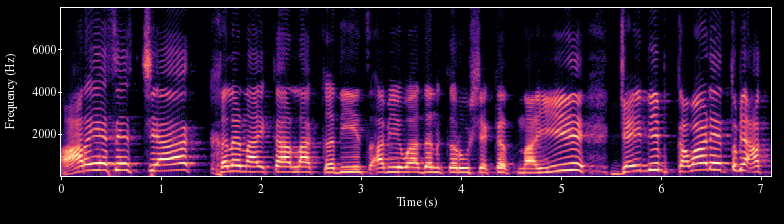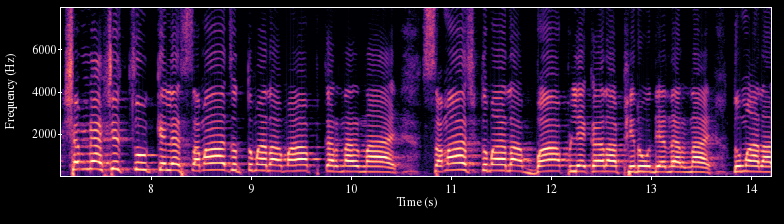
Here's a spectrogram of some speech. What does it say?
आर एस एसच्या खलनायकाला कधीच अभिवादन करू शकत नाही. जयदीप कवाडे तुम्ही अक्षम्य अशी चूक केले समाज तुम्हाला माफ करणार नाही. समाज तुम्हाला बाप लेकाला फिरू देणार नाही. तुम्हाला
